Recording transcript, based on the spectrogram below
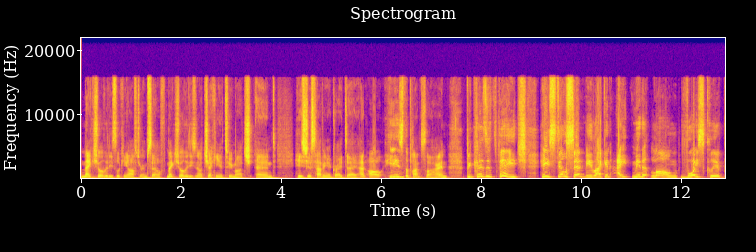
Make sure that he's looking after himself. Make sure that he's not checking it too much and he's just having a great day. And oh, here's the punchline because it's Peach, he still sent me like an eight minute long voice clip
